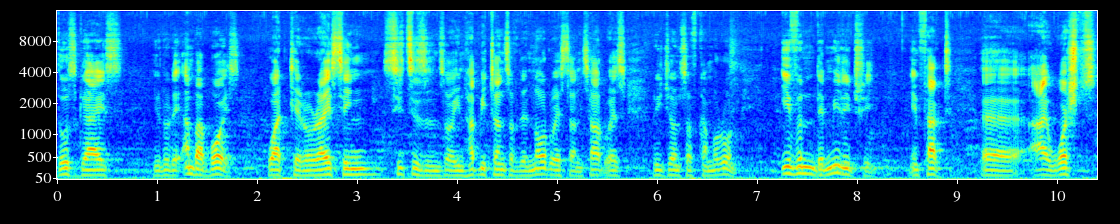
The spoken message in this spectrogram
those guys, you know, the Amba Boys, who are terrorizing citizens or inhabitants of the northwest and southwest regions of Cameroon, even the military. In fact, uh, I watched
